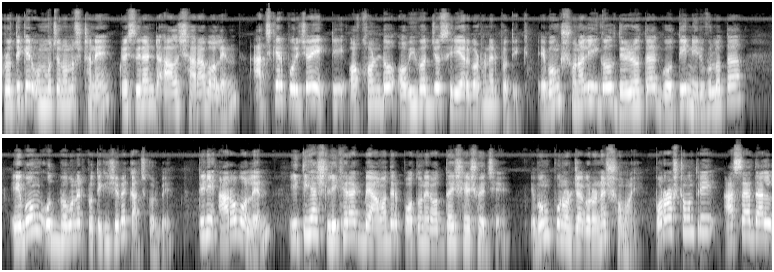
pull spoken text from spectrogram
প্রতীকের উন্মোচন অনুষ্ঠানে প্রেসিডেন্ট আল সারা বলেন, আজকের পরিচয় একটি অখণ্ড, অবিভাজ্য সিরিয়ার গঠনের প্রতীক এবং সোনালী ইগল দৃঢ়তা, গতি, নির্ভুলতা এবং উদ্ভাবনের প্রতীক হিসেবে কাজ করবে। তিনি আরও বলেন, ইতিহাস লিখে রাখবে আমাদের পতনের অধ্যায় শেষ হয়েছে এবং পুনর্জাগরণের সময়। পররাষ্ট্রমন্ত্রী আসাদ আল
